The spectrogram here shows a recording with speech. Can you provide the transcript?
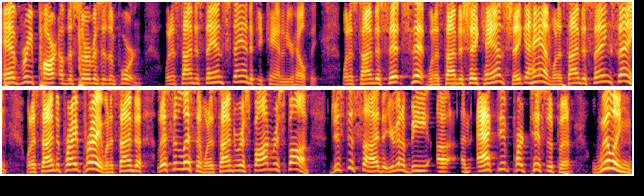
Every part of the service is important. When it's time to stand, stand if you can and you're healthy. When it's time to sit, sit. When it's time to shake hands, shake a hand. When it's time to sing, sing. When it's time to pray, pray. When it's time to listen, listen. When it's time to respond, respond. Just decide that you're going to be a, an active participant, willing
